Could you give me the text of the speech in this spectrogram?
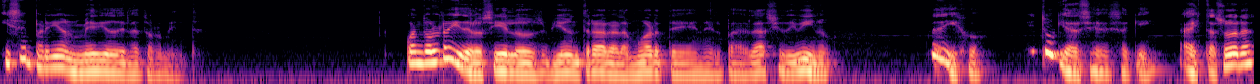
y se perdió en medio de la tormenta. Cuando el rey de los cielos vio entrar a la muerte en el palacio divino, le dijo, ¿y tú qué haces aquí a estas horas?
